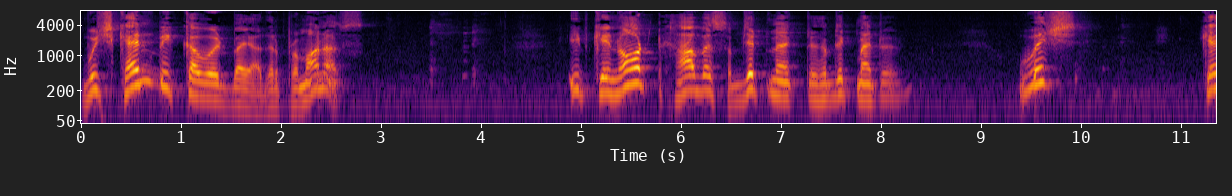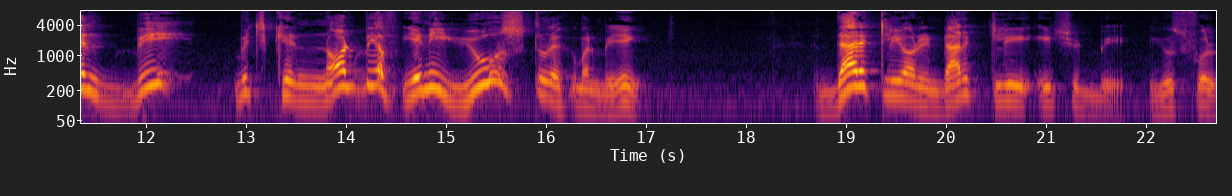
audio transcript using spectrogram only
which can be covered by other pramanas. It cannot have a subject matter, subject matter which can be which cannot be of any use to the human being. Directly or indirectly it should be useful.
